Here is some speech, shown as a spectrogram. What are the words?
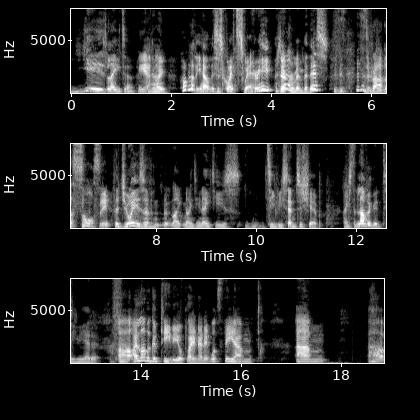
years later. Yeah. and Going, oh bloody hell, this is quite sweary. I don't Yeah. remember this. This is this is rather saucy. The joys of like 1980s TV censorship. I used to love a good TV edit. Uh, I love a good TV or play and edit. What's the um um uh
